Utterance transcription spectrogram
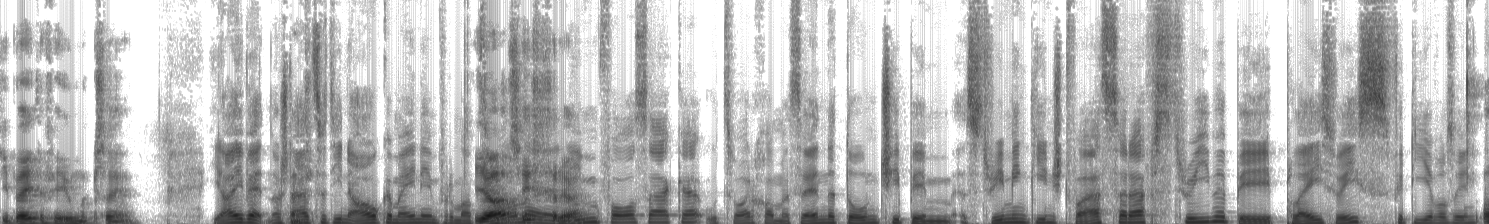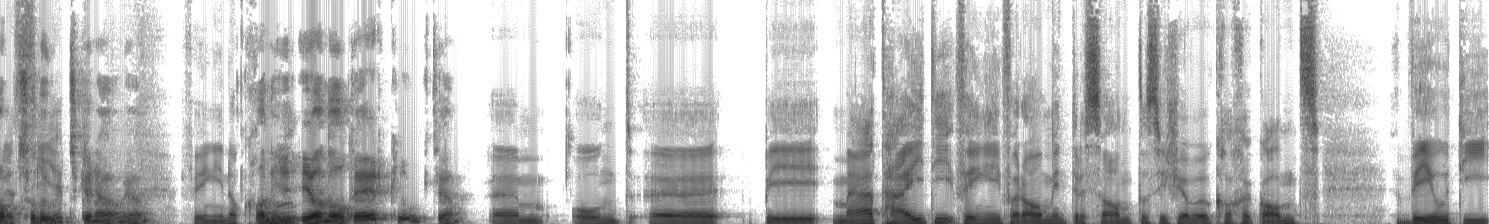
die beiden Filme gesehen? Ja, ich werde noch schnell zu deinen allgemeinen Informationen ja, sicher, ja. Info sagen. Und zwar kann man Sennentonchi beim Streamingdienst von SRF streamen, bei Play Swiss, für die, die es interessiert. Absolut, genau, ja. Finde ich noch cool. Ich, ich habe noch der geschaut, ja. Ähm, und äh, bei Mad Heidi finde ich vor allem interessant, das ist ja wirklich eine ganz wilde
